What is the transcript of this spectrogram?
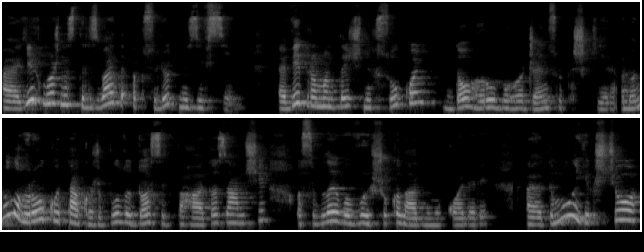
Е, Їх можна стилізувати абсолютно зі всім. Від романтичних суконь до грубого джинсу та шкіри. Минулого року також було досить багато замші, особливо в шоколадному кольорі. Е, Тому, якщо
